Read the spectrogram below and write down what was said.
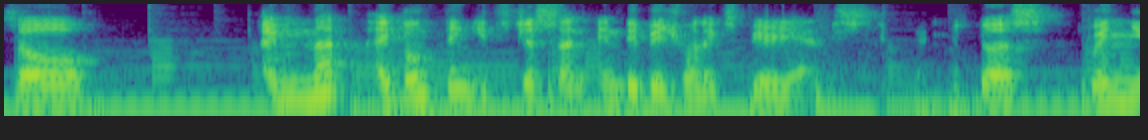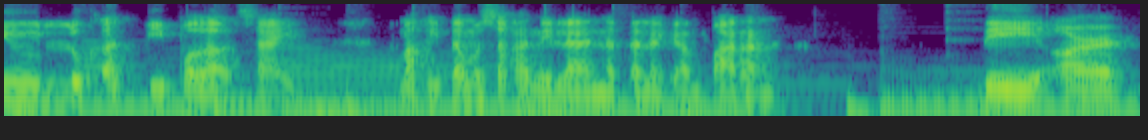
So i'm not i don't think it's just an individual experience because when you look at people outside makita mo sa kanila na talagang parang they are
